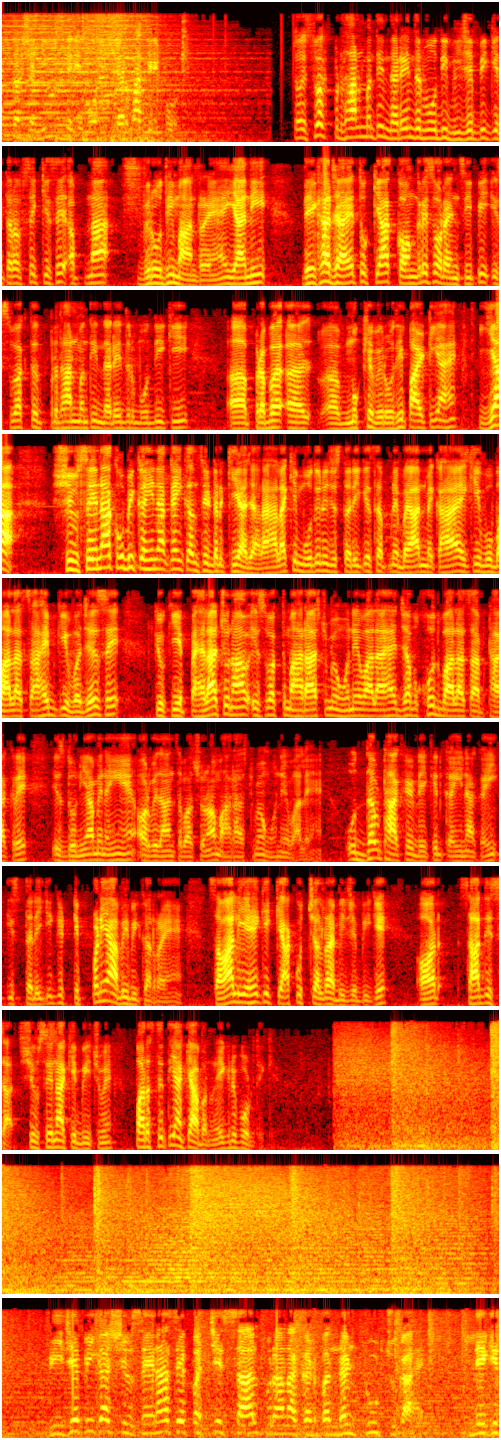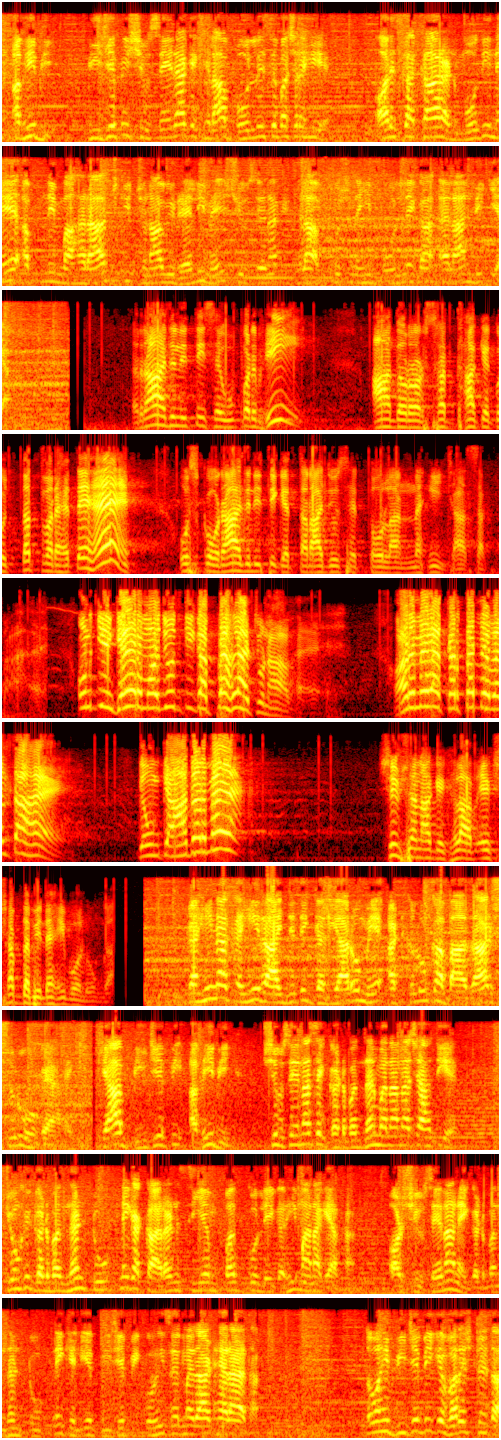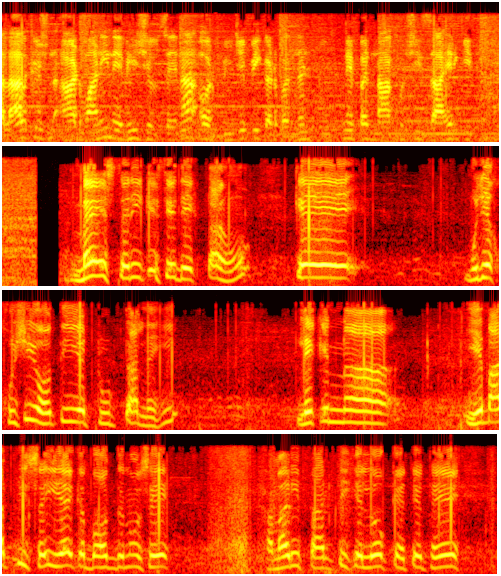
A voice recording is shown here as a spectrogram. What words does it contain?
दर्शन न्यूज़ के लिए मोहित शर्मा की रिपोर्ट। तो इस वक्त प्रधानमंत्री नरेंद्र मोदी बीजेपी की तरफ़ से किसे अपना विरोधी मान रहे हैं? यानी देखा जाए तो क्या कांग्रेस और एनसीपी इस वक्त प्रधानमंत्री नरेंद्र मोदी की प्रब मुख्य विरोधी पार्टियाँ हैं? या शिवसेना को भी कहीं ना कहीं कंसीडर किया जा रहा है। हालाँकि मोदी ने जिस तरीके से अपने बयान में कहा है कि वो बाला साहेब की वजह से, क्योंकि ये पहला चुनाव इस वक्त महाराष्ट्र में होने वाला है, जब खुद बाला साहब ठाकरे इस दुनिया में नहीं है और विधानसभा चुनाव महाराष्ट्र में होने वाले हैं। उद्धव ठाकरे लेकिन कहीं ना कहीं इस तरीके की टिप्पणियाँ अभी भी कर रहे हैं। सवाल यह है कि क्या कुछ चल रहा है बीजेपी के? और साथ ही साथ शिवसेना के बीच में परिस्थितियाँ क्या बन रही है? एक रिपोर्ट देखिए। बीजेपी का शिवसेना से 25 साल पुराना गठबंधन टूट चुका है। लेकिन अभी भी बीजेपी शिवसेना के खिलाफ बोलने से बच रही है। और इसका कारण मोदी ने अपने महाराष्ट्र की चुनावी रैली में शिवसेना के खिलाफ कुछ नहीं बोलने का ऐलान भी किया। राजनीति से ऊपर भी आदर और श्रद्धा के कुछ तत्व रहते हैं, उसको राजनीति के तराजू से तोला नहीं जा सकता है। उनकी गैर मौजूदगी का पहला चुनाव है। और मेरा कर्तव्य बनता है कि उनके आदर में शिवसेना के खिलाफ एक शब्द भी नहीं बोलूँगा। कहीं ना कहीं राजनीतिक गलियारों में अटकलों का बाज़ार शुरू हो गया है। क्या बीजेपी अभी भी शिवसेना से गठबंधन बनाना चाहती है? क्योंकि गठबंधन टूटने का कारण सीएम पद को लेकर ही माना गया था और शिवसेना ने गठबंधन टूटने के लिए बीजेपी को ही जिम्मेदार ठहराया था। तो वहीं बीजेपी के वरिष्ठ नेता लालकृष्ण आडवाणी ने भी शिवसेना और बीजेपी गठबंधन टूटने पर नाखुशी ज़ाहिर की थी। मैं इस तरीके से देखता हूँ कि मुझे खुशी होती है, टूटता नहीं। लेकिन ये बात भी सही है कि बहुत दिनों से हमारी पार्टी के लोग कहते थे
